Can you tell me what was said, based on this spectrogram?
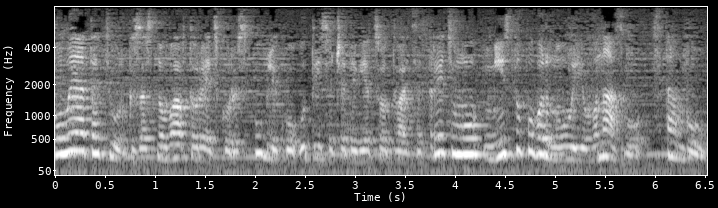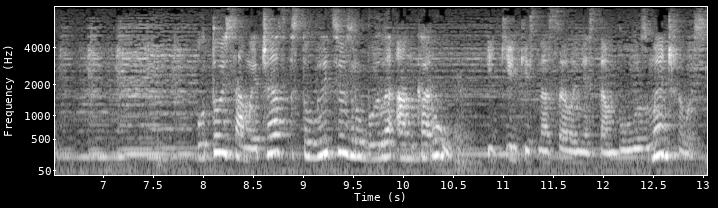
Коли Ататюрк заснував Турецьку республіку у 1923-му, місту повернули його назву Стамбул. У той самий час столицею зробили Анкару, і кількість населення Стамбулу зменшилась.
